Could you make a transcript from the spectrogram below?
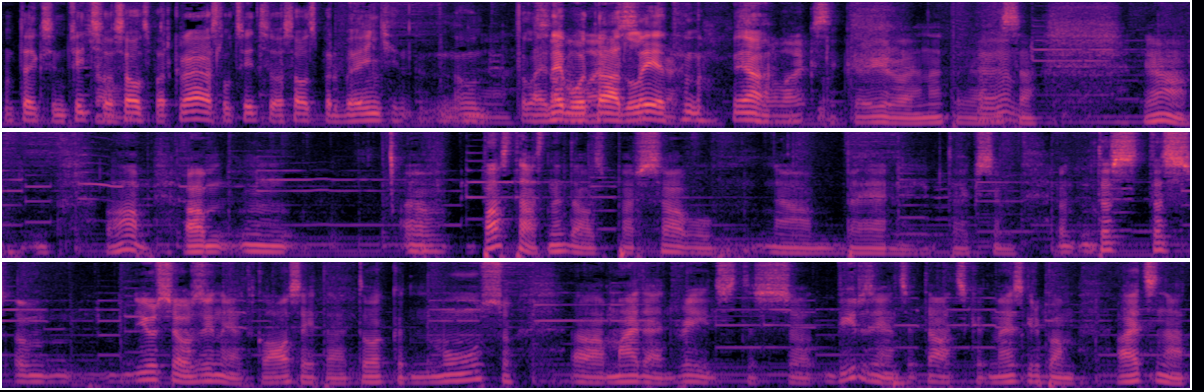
Nu, teiksim, cits to sauc par krēslu, cits to sauc par beņķi. Nu, Jā. lai Savu nebūtu tāda lieta. Nu, jā, Tā leksika ir vai ne? Tajā Jā. visā. Jā, labi. Um, mm, uh, Pastāst nedaudz par savu uh, bērnību. teiksim. Tas, tas, um, jūs jau zināt, klausītāji, to, ka mūsu uh, Maidēta Rīgas tas uh, virziens ir tāds, ka mēs gribam aicināt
